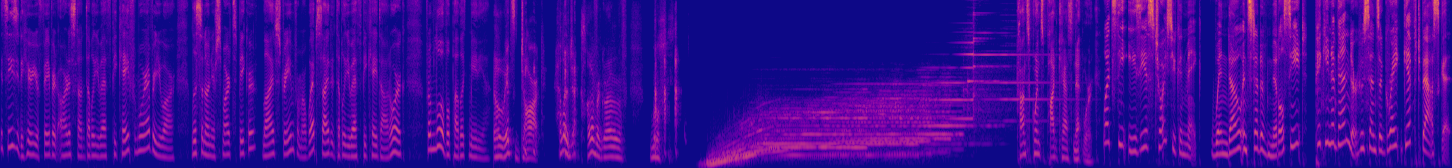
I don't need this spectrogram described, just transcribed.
It's easy to hear your favorite artist on WFPK from wherever you are. Listen on your smart speaker, live stream from our website at WFPK.org from Louisville Public Media. Oh, it's dark. Hello, Jack Clover Grove. Consequence Podcast Network. What's the easiest choice you can make? Window instead of middle seat? Picking a vendor who sends a great gift basket?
